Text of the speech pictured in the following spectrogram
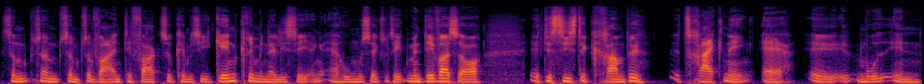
som, som, som, som var en de facto, kan man sige, genkriminalisering af homoseksualitet. Men det var så øh, det sidste krampe trækning af øh, mod en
